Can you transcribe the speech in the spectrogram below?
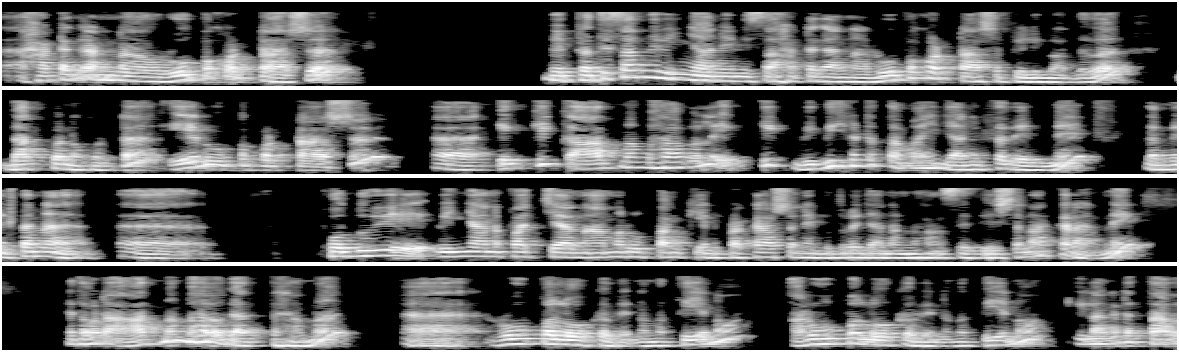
හටගන්නා රූප කොටාස මේ ප්‍රතිසන්දි විඥානය නිසා හටගන්නා රූප කොටාස පිළිබඳව දක්වනකොට ඒ රූප කොටාස එක් එක් ආත්ම භාවවල එක් එක් විදිහට තමයි ජනිත වෙන්නේ. දැන් මෙතන පොදුවේ විඥානපච්චය නාම රූපං කියන ප්‍රකාශනය බුදුරජාණන් වහන්සේ දේශනා කරන්නේ. එතකොට ආත්ම භාව ගත්තහම රූප ලෝක වෙනම තියෙනවා, අරූප ලෝක වෙනම තියෙනවා. ඊළඟට තව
